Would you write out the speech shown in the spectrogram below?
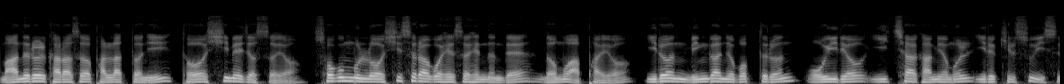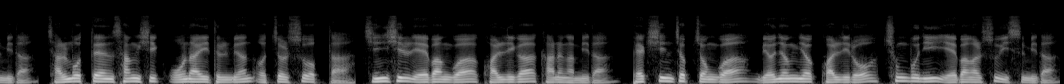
마늘을 갈아서 발랐더니 더 심해졌어요. 소금물로 씻으라고 해서 했는데 너무 아파요. 이런 민간요법들은 오히려 2차 감염을 일으킬 수 있습니다. 잘못된 상식 5나이 들면 어쩔 수 없다. 진실 예방과 관리가 가능합니다. 백신 접종과 면역력 관리로 충분히 예방할 수 있습니다.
